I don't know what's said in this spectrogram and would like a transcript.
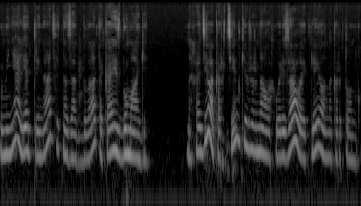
У меня лет 13 назад была такая из бумаги – Находила картинки в журналах, вырезала и клеила на картонку.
